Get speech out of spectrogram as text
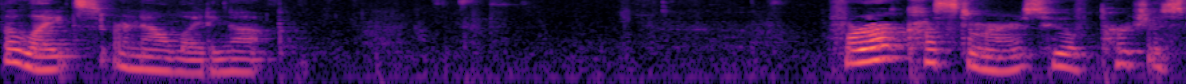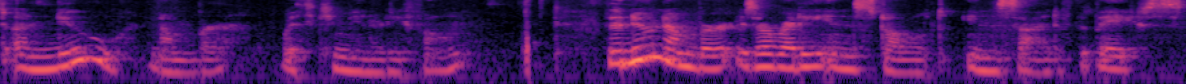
the lights are now lighting up. For our customers who have purchased a new number with Community Phone, the new number is already installed inside of the base.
